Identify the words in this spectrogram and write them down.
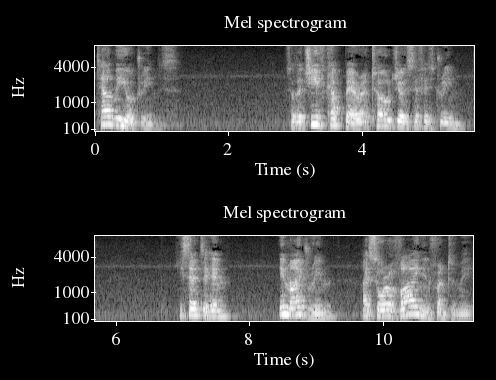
Tell me your dreams. So the chief cupbearer told Joseph his dream. He said to him, In my dream I saw a vine in front of me,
